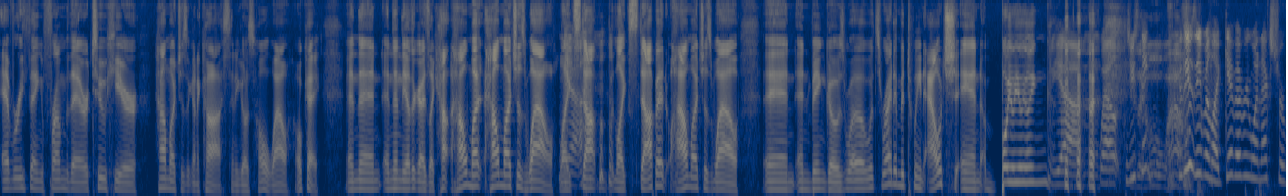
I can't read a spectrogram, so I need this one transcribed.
everything from there to here. How much is it going to cost? And he goes, oh wow, okay. And then and then the other guy's like, how how much how much is wow? Like Yeah. stop like stop it. How much is wow? And and Bing goes, well, it's right in between ouch and boing. Yeah, well, because you He's like, think "Oh, wow." because he was even like give everyone extra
